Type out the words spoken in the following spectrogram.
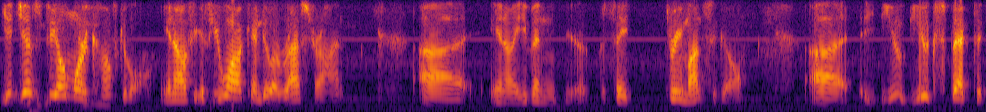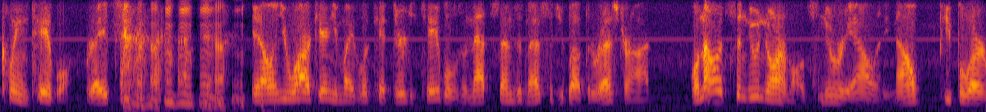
you just feel more comfortable. You know, if if you walk into a restaurant, uh, you know, even uh, say three months ago, uh, you you expect a clean table, right? yeah. You know, when you walk in, you might look at dirty tables, and that sends a message about the restaurant. Well, now it's the new normal. It's a new reality. Now people are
